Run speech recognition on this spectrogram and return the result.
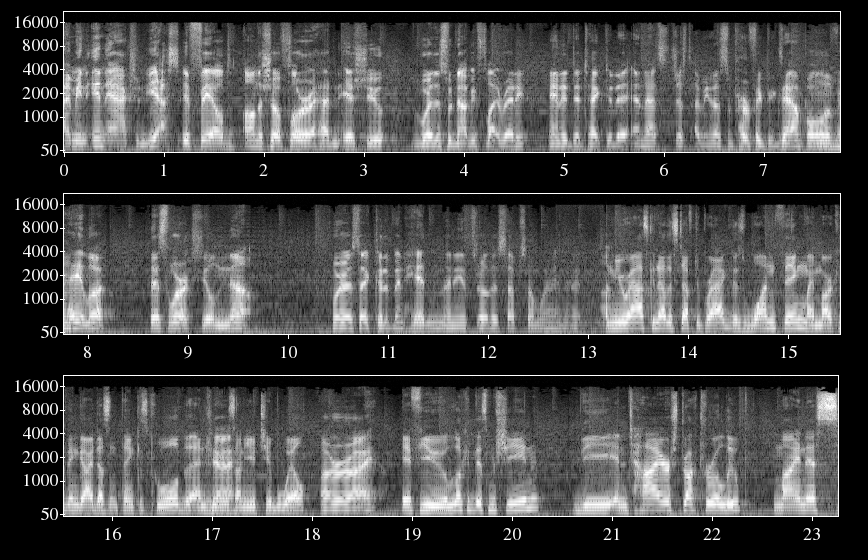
I mean, in action, yes, it failed on the show floor. It had an issue where this would not be flight ready, and it detected it. And that's just, I mean, that's a perfect example of, hey, look, this works. You'll know. Whereas that could have been hidden, then you throw this up somewhere, and it, Um, you were asking other stuff to brag. There's one thing my marketing guy doesn't think is cool. The engineers Okay. on YouTube will. all right. If you look at this machine, the entire structural loop minus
